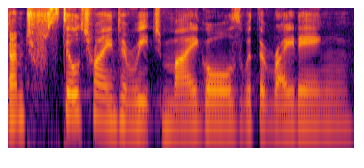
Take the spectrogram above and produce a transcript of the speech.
I'm tr- still trying to reach my goals with the writing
